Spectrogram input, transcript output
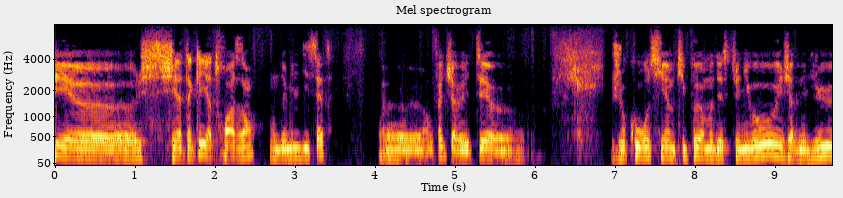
Euh, j'ai attaqué il y a trois ans, en 2017. Euh, en fait, j'avais été, euh, je cours aussi un petit peu à modeste niveau et j'avais vu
